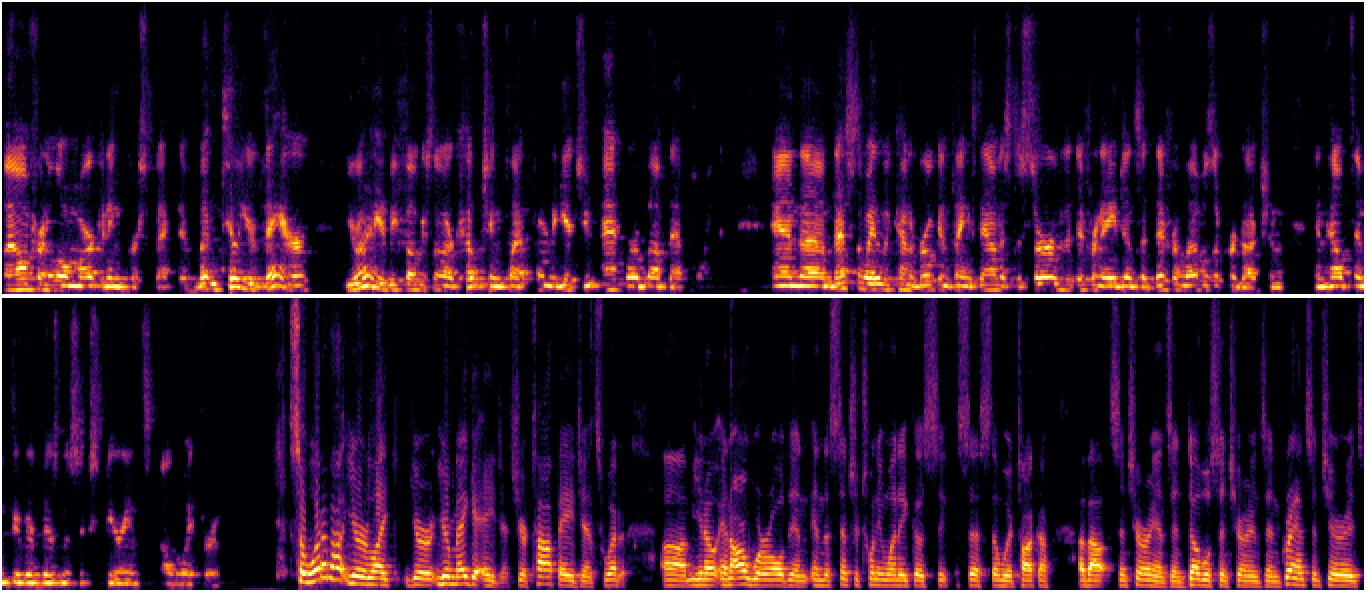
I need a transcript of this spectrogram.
by offering a little marketing perspective. But until you're there, you really need to be focused on our coaching platform to get you at or above that point. And um, that's the way that we've kind of broken things down is to serve the different agents at different levels of production and help them through their business experience all the way through. So what about your like your your mega agents, your top agents? What um, you know in our world in, in the Century 21 ecosystem, we're talking about centurions and double centurions and grand centurions.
